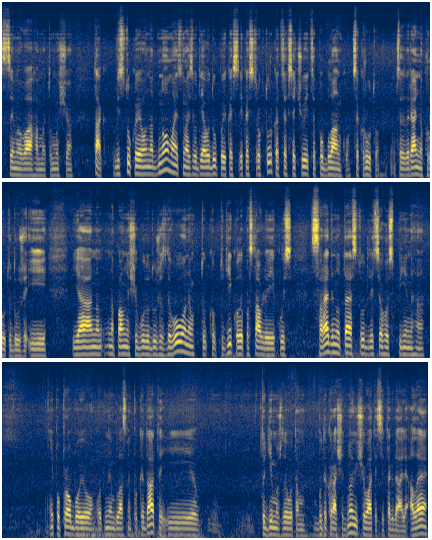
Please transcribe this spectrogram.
з цими вагами, тому що так, відстукує вона дно, мається на увазі, от я веду по якась, якась структурка, це все чується по бланку. Це круто. Це реально круто дуже. І я напевно, що буду дуже здивованим тоді, коли поставлю якусь середину тесту для цього спінінга і попробую от ним власне покидати, і тоді, можливо, там буде краще дно відчуватись і так далі. Але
